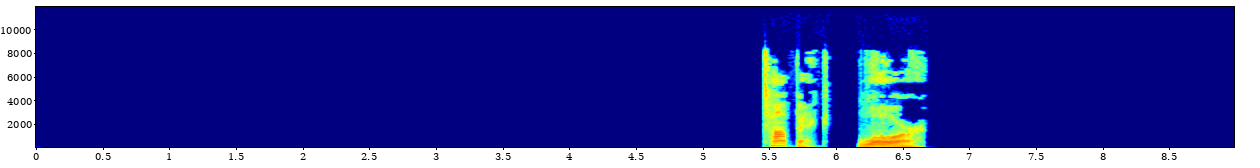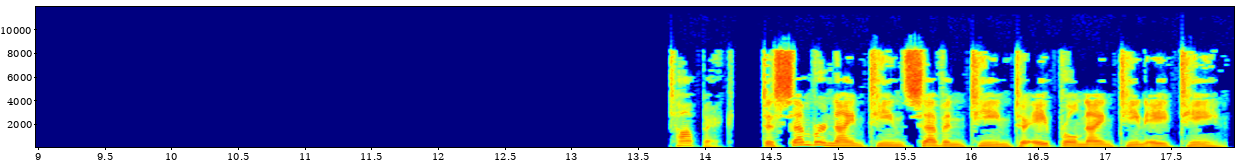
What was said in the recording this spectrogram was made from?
War December 1917 to April 1918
